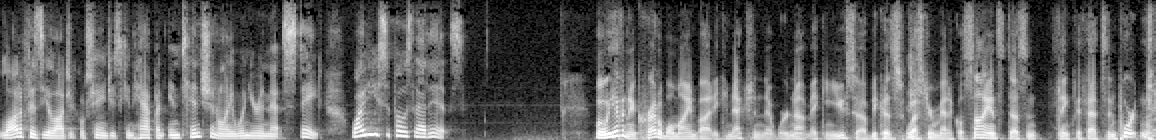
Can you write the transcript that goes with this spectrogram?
A lot of physiological changes can happen intentionally when you're in that state. Why do you suppose that is? Well, we have an incredible mind body connection that we're not making use of because Western medical science doesn't think that that's important.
